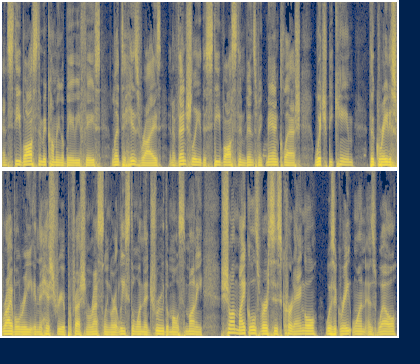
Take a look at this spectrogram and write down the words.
And Steve Austin becoming a babyface led to his rise and eventually the Steve Austin Vince McMahon clash, which became the greatest rivalry in the history of professional wrestling, or at least the one that drew the most money. Shawn Michaels versus Kurt Angle was a great one as well.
